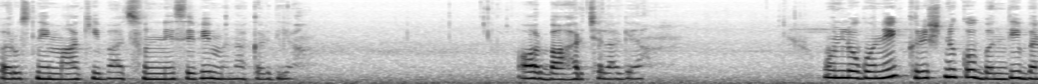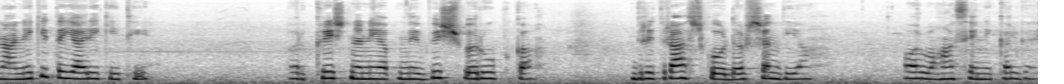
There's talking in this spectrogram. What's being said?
पर उसने माँ की बात सुनने से भी मना कर दिया और बाहर चला गया। उन लोगों ने कृष्ण को बंदी बनाने की तैयारी की थी, पर कृष्ण ने अपने विश्व रूप का धृतराष्ट्र को दर्शन दिया और वहाँ से निकल गए।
